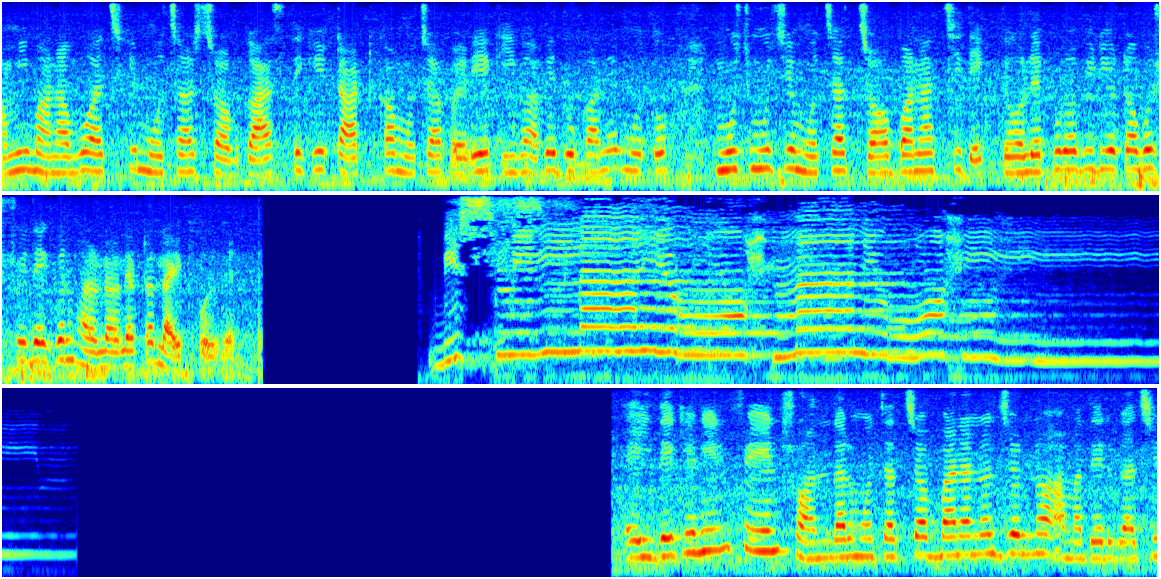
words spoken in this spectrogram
আমি বানাবো আজকে মোচার চপ। গাছ থেকে টাটকা মোচা পেরিয়ে কীভাবে দোকানের মতো মুচমুচে মোচার চপ বানাচ্ছি দেখতে হলে পুরো ভিডিওটা অবশ্যই দেখবেন, ভালো লাগলে একটা লাইক করবেন। বিসমিল্লাহির রহমানির P. এই দেখে নিন ফ্রেন্ড সন্ধ্যার মোচার চপ বানানোর জন্য আমাদের গাছে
